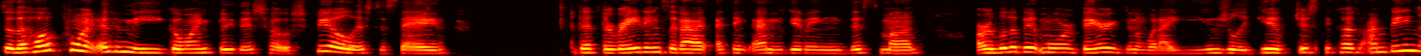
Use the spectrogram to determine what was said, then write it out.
So, the whole point of me going through this whole spiel is to say that the ratings that I, I think I'm giving this month are a little bit more varied than what I usually give just because I'm being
